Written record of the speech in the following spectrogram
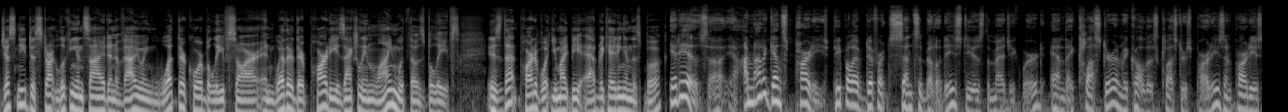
just need to start looking inside and evaluating what their core beliefs are and whether their party is actually in line with those beliefs. Is that part of what you might be advocating in this book? It is. Uh, I'm not against parties. People have different sensibilities, to use the magic word, and they cluster, and we call those clusters parties, and parties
